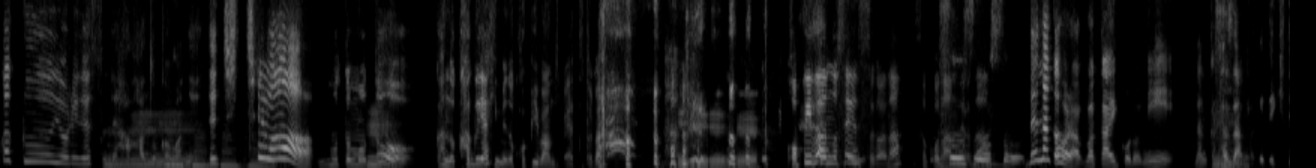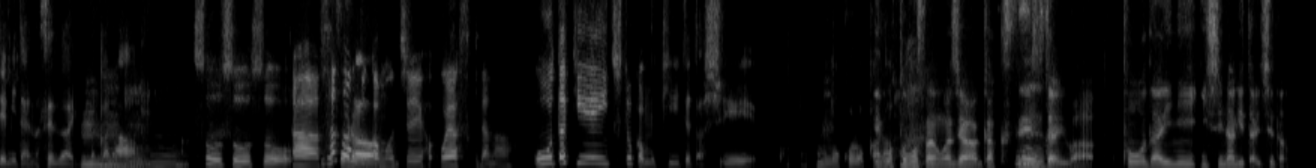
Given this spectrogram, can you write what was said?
楽寄りですねうん。母とかはね。でうん父はもともとあのかぐや姫のコピー版とかやってたから。へえコピー版のセンスがなそこなんだよな。そうそうそう。でなんかほら若い頃になんかサザンが出てきてみたいな世代だから、そうそうそう。あーサザンとかもうち親好きだな。大竹栄一とかも聞いてたし。子供の頃から。えお父さんはじゃあ学生時代は東大に石投げたりしてたの、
